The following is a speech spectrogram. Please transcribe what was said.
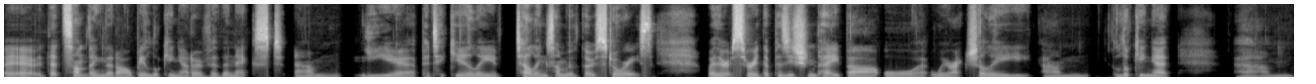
uh, that's something that I'll be looking at over the next um, year, particularly of telling some of those stories, whether it's through the position paper or we're actually um, looking at um,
